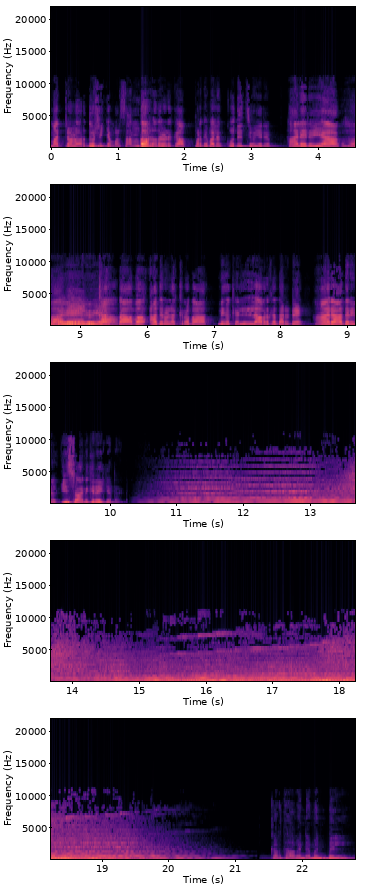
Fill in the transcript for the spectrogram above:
മറ്റുള്ളവർ ദുഷിക്കുമ്പോൾ സന്തോഷത്തോടെ എടുക്കുക. പ്രതിഫലം കുതിച്ചുയരും കർത്താവ് അതിനുള്ള കൃപ നിങ്ങൾക്ക് എല്ലാവർക്കും തരട്ടെ. ആരാധനയിൽ ഈശോ അനുഗ്രഹിക്കട്ടെ. കർത്താവിന്റെ മുൻപിൽ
